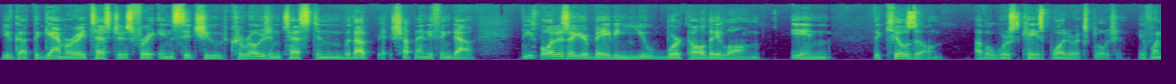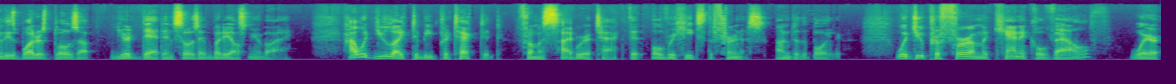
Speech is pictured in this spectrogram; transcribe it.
You've got the gamma ray testers for in situ corrosion testing without shutting anything down. These boilers are your baby. You work all day long in the kill zone of a worst case boiler explosion. If one of these boilers blows up, you're dead, and so is everybody else nearby. How would you like to be protected from a cyber attack that overheats the furnace under the boiler? Would you prefer a mechanical valve where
